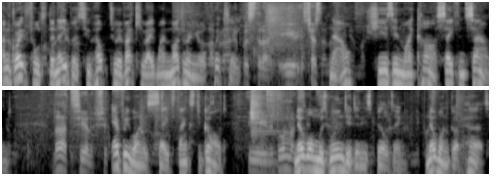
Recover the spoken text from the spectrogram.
I'm grateful to the neighbours who helped to evacuate my mother in law quickly. Now, she is in my car, safe and sound. Everyone is safe, thanks to God. No one was wounded in this building, no one got hurt.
